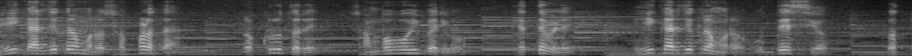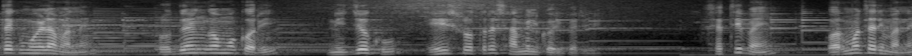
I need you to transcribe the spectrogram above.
ଏହି କାର୍ଯ୍ୟକ୍ରମର ସଫଳତା ପ୍ରକୃତରେ ସମ୍ଭବ ହୋଇପାରିବ ଯେତେବେଳେ ଏହି କାର୍ଯ୍ୟକ୍ରମର ଉଦ୍ଦେଶ୍ୟ ପ୍ରତ୍ୟେକ ମହିଳାମାନେ ହୃଦୟଙ୍ଗମ କରି ନିଜକୁ ଏହି ସ୍ରୋତରେ ସାମିଲ କରିପାରିବେ। ସେଥିପାଇଁ କର୍ମଚାରୀମାନେ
